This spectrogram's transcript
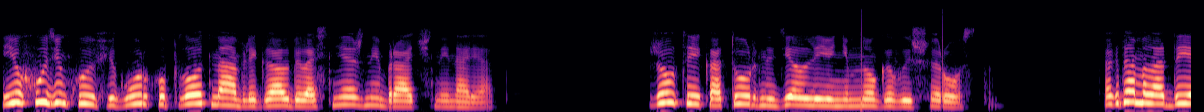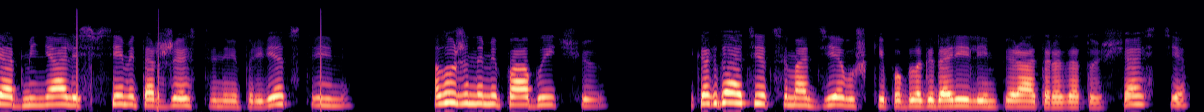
Ее худенькую фигурку плотно облегал белоснежный брачный наряд. Желтые катурны делали ее немного выше ростом. Когда молодые обменялись всеми торжественными приветствиями, положенными по обычаю, и когда отец и мать девушки поблагодарили императора за то счастье,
